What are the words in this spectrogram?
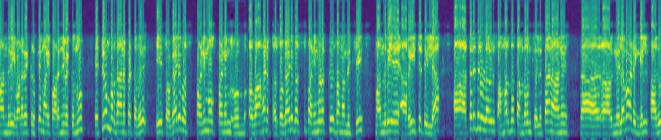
മന്ത്രി വളരെ കൃത്യമായി പറഞ്ഞു വെക്കുന്നു. ഏറ്റവും പ്രധാനപ്പെട്ടത് ഈ സ്വകാര്യ ബസ് പണിമു പണി വാഹന സ്വകാര്യ ബസ് പണിമുടക്ക് സംബന്ധിച്ച് മന്ത്രിയെ അറിയിച്ചിട്ടില്ല. അത്തരത്തിലുള്ള ഒരു സമ്മർദ്ദ തന്ത്രം ചെലുത്താനാണ് നിലപാടെങ്കിൽ അത്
